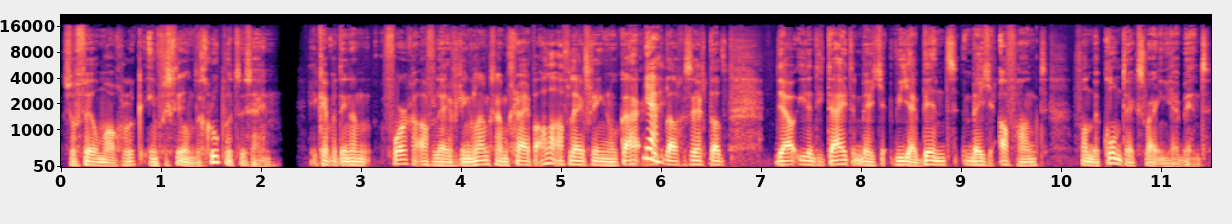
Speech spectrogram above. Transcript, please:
zoveel mogelijk in verschillende groepen te zijn. Ik heb het in een vorige aflevering, langzaam grijpen alle afleveringen in elkaar. Ja. Ik heb al gezegd dat jouw identiteit een beetje, wie jij bent, een beetje afhangt van de context waarin jij bent.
